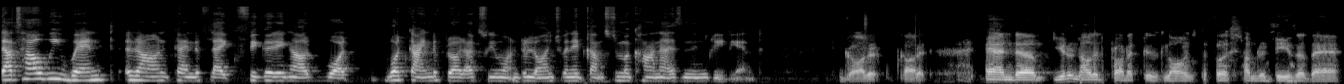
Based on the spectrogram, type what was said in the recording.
that's how we went around kind of like figuring out what what kind of products we want to launch when it comes to makhana as an ingredient. Got it. Got it. And um, you know now that the product is launched the first 100 days are there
